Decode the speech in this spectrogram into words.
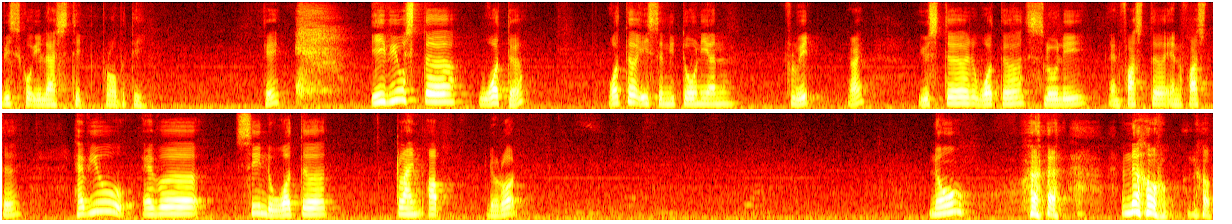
viscoelastic property. Okay, if you stir water, water is a Newtonian fluid, right? you stir water slowly and faster and faster. Have you ever seen the water climb up the rod? No? no, no.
